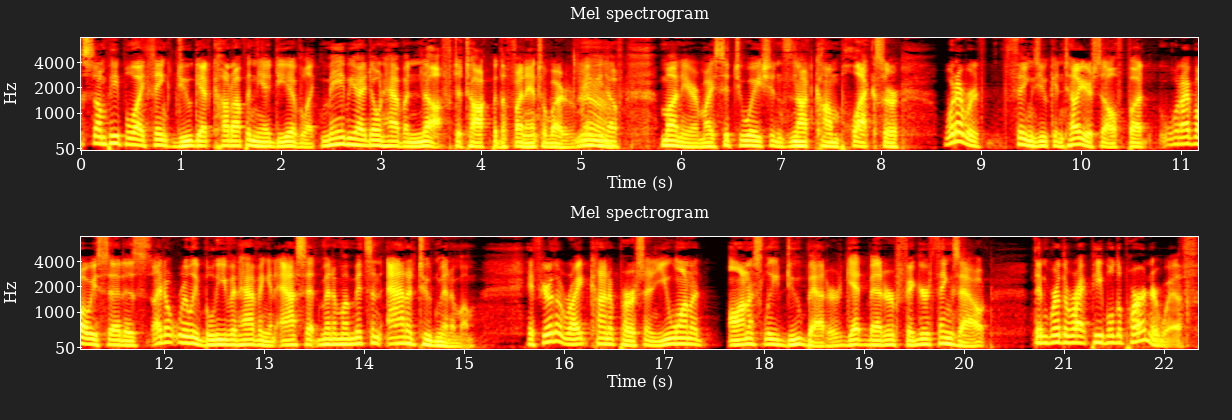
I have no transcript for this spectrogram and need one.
some people I think do get caught up in the idea of like maybe I don't have enough to talk with a financial advisor, maybe Yeah. enough money, or my situation's not complex, or whatever things you can tell yourself. But what I've always said is I don't really believe in having an asset minimum. It's an attitude minimum. If you're the right kind of person, you want to honestly do better, get better, figure things out, then we're the right people to partner with.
